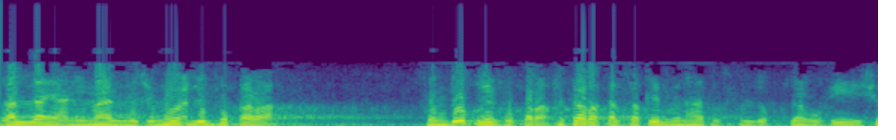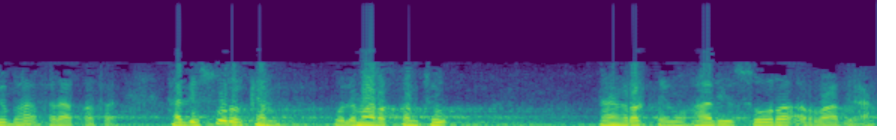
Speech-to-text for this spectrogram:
غلة يعني مال مجموع للفقراء. صندوق للفقراء. فسرق الفقير من هذا الصندوق. له فيه شبهة فلا قطع. هذه الصورة الكم؟ ولا ما رقمت؟ رقموا. هذه الصورة الرابعة.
